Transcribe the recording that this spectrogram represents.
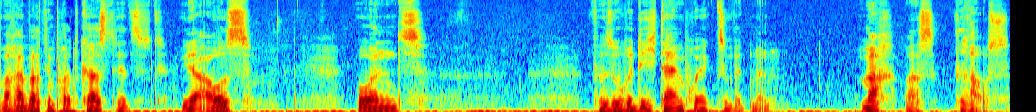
mach einfach den Podcast jetzt wieder aus und versuche dich deinem Projekt zu widmen. Mach was draus.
